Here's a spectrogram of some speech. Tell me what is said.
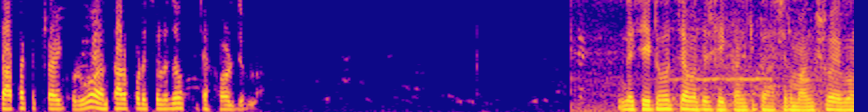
চাটাকে ট্রাই করব তারপরে চলে যাব পিঠা খাওয়ার জন্য। গাইস এটা হচ্ছে আমাদের সেই কাঙ্ক্ষিত হাঁসের মাংস এবং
